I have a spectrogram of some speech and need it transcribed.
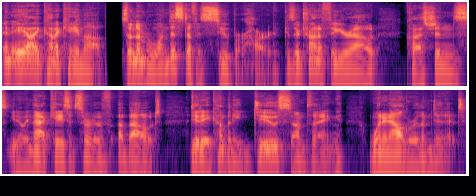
and AI kind of came up. So number 1 this stuff is super hard because they're trying to figure out questions you know in that case it's sort of about did a company do something when an algorithm did it?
